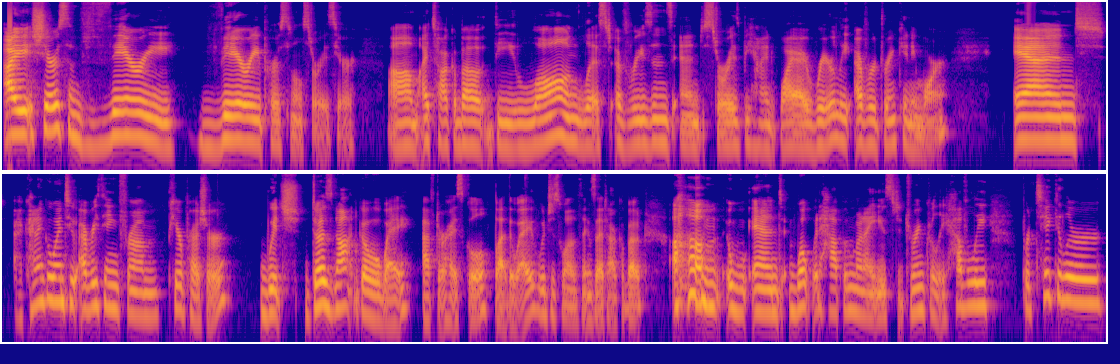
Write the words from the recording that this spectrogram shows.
I share some very very personal stories here. Um, I talk about the long list of reasons and stories behind why I rarely ever drink anymore. And I kind of go into everything from peer pressure, which does not go away after high school, by the way, which is one of the things I talk about, um, and what would happen when I used to drink really heavily, particular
